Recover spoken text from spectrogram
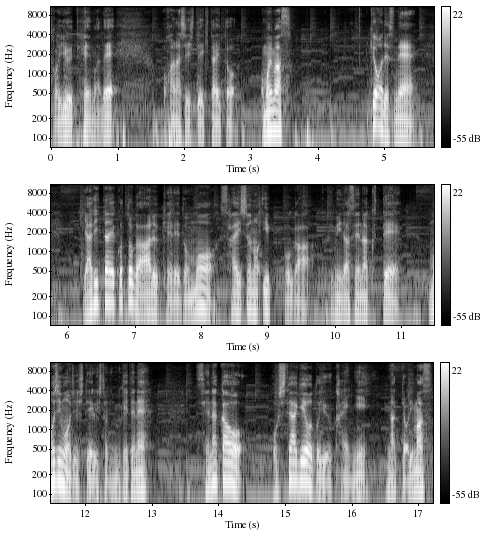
というテーマでお話ししていきたいと思います。今日はですねやりたいことがあるけれども最初の一歩が踏み出せなくてもじもじしている人に向けてね背中を押してあげようという回になっております。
